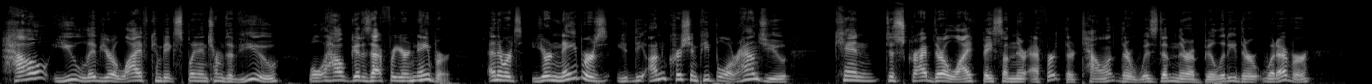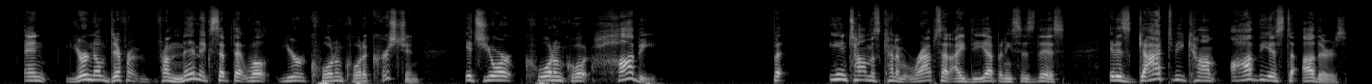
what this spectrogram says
how you live your life can be explained in terms of you, well, how good is that for your neighbor? In other words, your neighbors, the unchristian people around you, can describe their life based on their effort, their talent, their wisdom, their ability, their whatever. And you're no different from them, except that, well, you're quote unquote a Christian. It's your quote unquote hobby. But Ian Thomas kind of wraps that idea up and he says this it has got to become obvious to others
